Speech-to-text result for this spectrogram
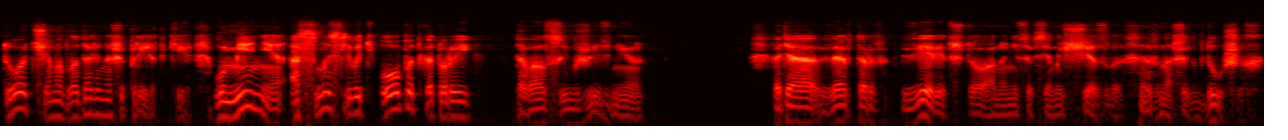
то, чем обладали наши предки, умение осмысливать опыт, который давался им жизнью. Хотя Вертер верит, что оно не совсем исчезло в наших душах.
